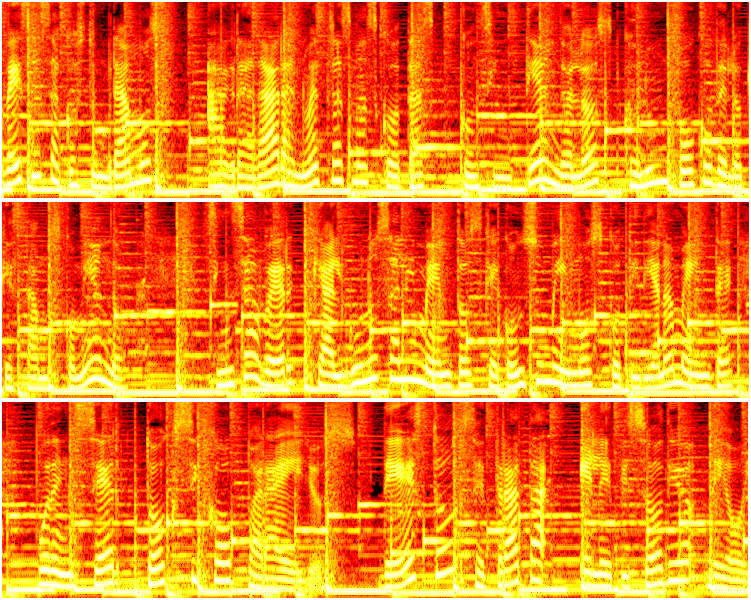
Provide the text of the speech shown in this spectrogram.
A veces acostumbramos a agradar a nuestras mascotas consintiéndolos con un poco de lo que estamos comiendo, sin saber que algunos alimentos que consumimos cotidianamente pueden ser tóxicos para ellos. De esto se trata el episodio de hoy,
